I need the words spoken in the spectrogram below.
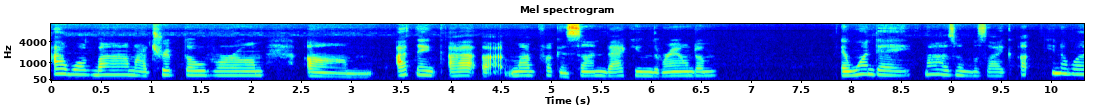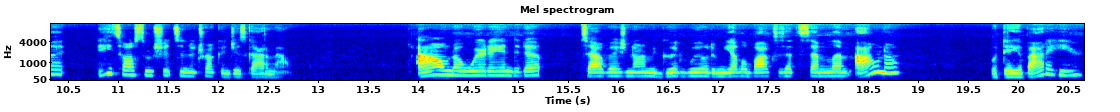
I walked by them. I tripped over them. Um, I think I uh, my fucking son vacuumed around them. And one day, my husband was like, uh, "You know what? He tossed some shits in the truck and just got them out. I don't know where they ended up. Salvation Army, Goodwill, them yellow boxes at the 7-Eleven. I don't know, but they up out of here.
